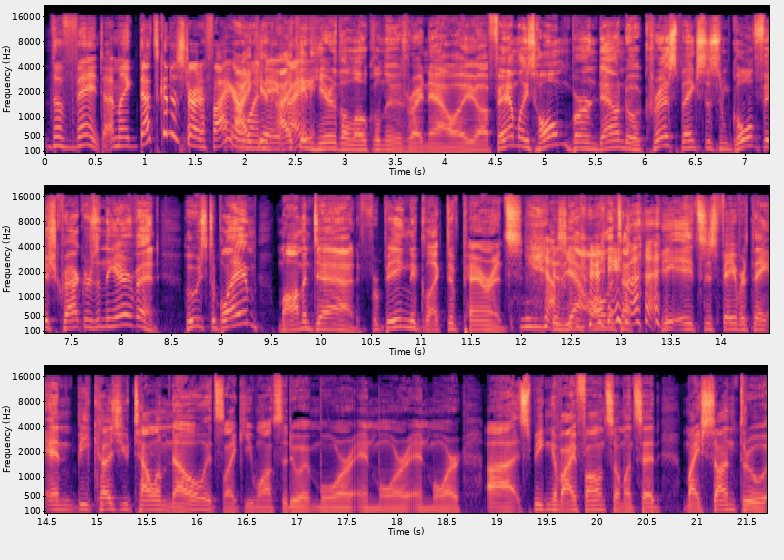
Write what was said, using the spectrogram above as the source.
the vent. I'm like, "That's gonna start a fire I one can day, I right?" can hear the local news right now. A uh, family's home burned down to a crisp thanks to some goldfish crackers in the air vent. Who's to blame? Mom and dad for being neglective parents. Yeah, yeah, all the time he, it's his favorite thing, and because you tell him no, it's like he wants to do it more and more and more. Uh, speaking of iPhone, someone said my son threw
